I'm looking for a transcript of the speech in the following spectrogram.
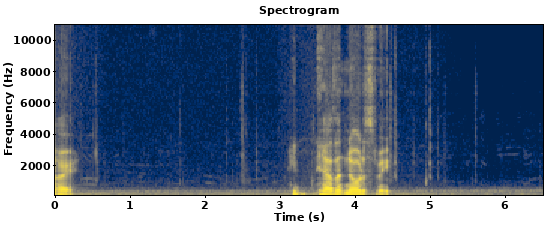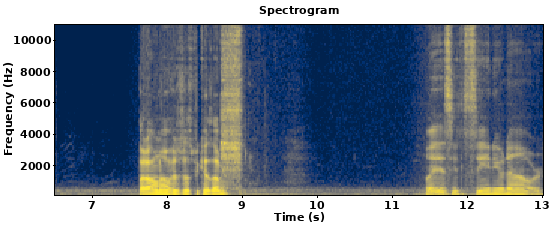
All right. He hasn't noticed me. But I don't know if it's just because I'm Wait, is he seeing you now, or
